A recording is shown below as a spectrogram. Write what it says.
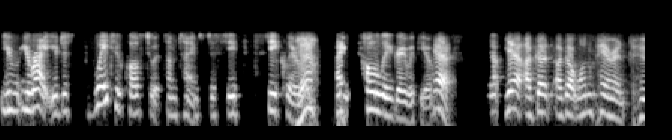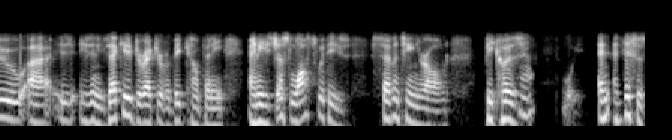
you're you're right. You're just way too close to it sometimes to see see clearly. Yeah. I totally agree with you. Yeah. Yep. Yeah, I've got I've got one parent who uh, is he's an executive director of a big company, and he's just lost with his 17 year old because, Yeah. And, and this is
